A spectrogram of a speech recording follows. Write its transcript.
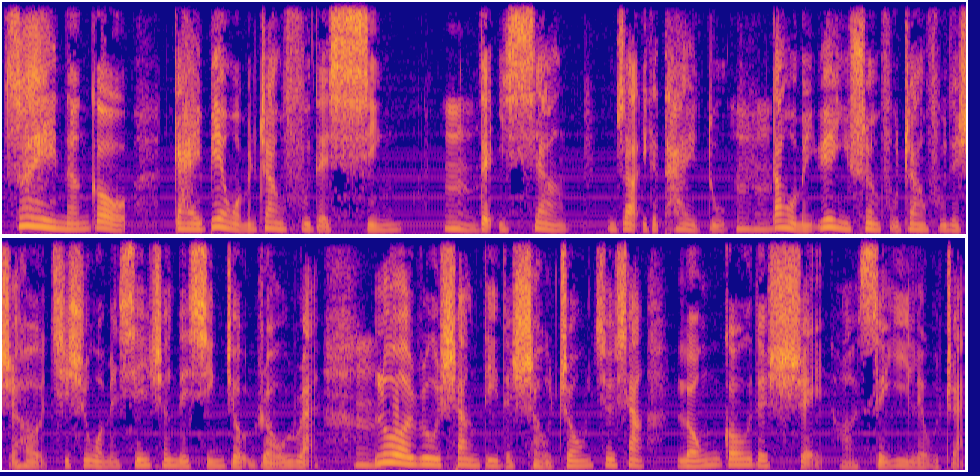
最能够。改变我们丈夫的心，嗯，的一项，嗯、你知道一个态度。嗯，当我们愿意顺服丈夫的时候，其实我们先生的心就柔软，嗯、落入上帝的手中，就像龙沟的水啊，随意流转。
